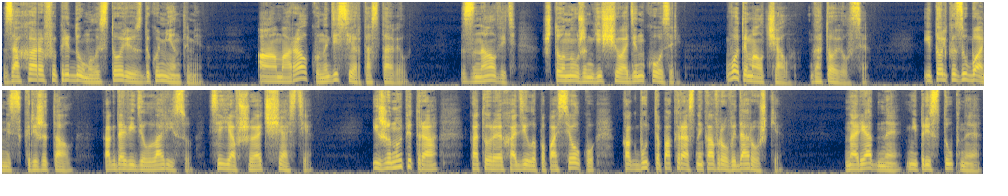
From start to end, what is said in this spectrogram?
Захаров и придумал историю с документами. А моралку на десерт оставил. Знал ведь, что нужен еще один козырь. Вот и молчал, готовился. И только зубами скрежетал, когда видел Ларису, сиявшую от счастья. И жену Петра, которая ходила по поселку, как будто по красной ковровой дорожке. Нарядная, неприступная,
